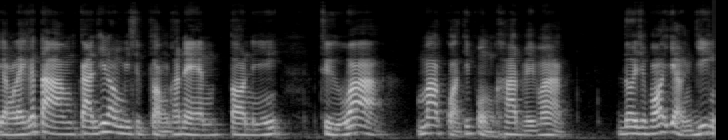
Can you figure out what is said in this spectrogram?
อย่างไรก็ตามการที่เรามี 12 คะแนนตอนนี้ถือว่า มากกว่าที่ผมคาดไว้มาก โดยเฉพาะอย่างยิ่ง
